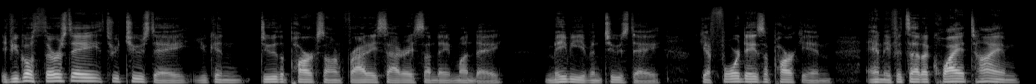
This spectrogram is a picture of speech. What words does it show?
if you go Thursday through Tuesday, you can do the parks on Friday, Saturday, Sunday, Monday, maybe even Tuesday. Get four days of park in. And if it's at a quiet time,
